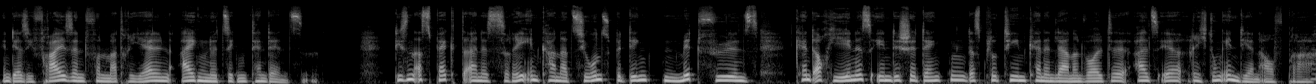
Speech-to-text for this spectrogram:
in der sie frei sind von materiellen, eigennützigen Tendenzen. Diesen Aspekt eines reinkarnationsbedingten Mitfühlens kennt auch jenes indische Denken, das Plotin kennenlernen wollte, als er Richtung Indien aufbrach.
